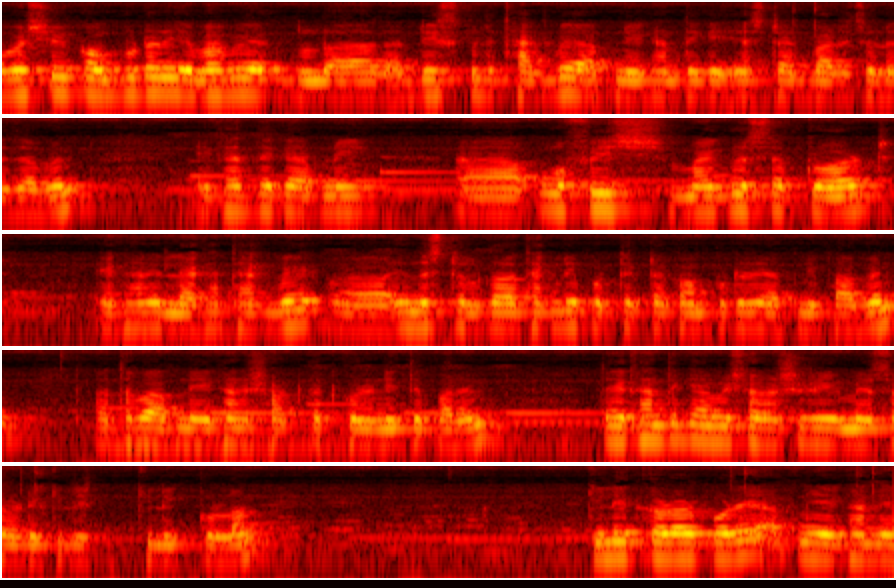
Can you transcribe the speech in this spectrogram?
অবশ্যই কম্পিউটারে এভাবে ডিসপ্লে থাকবে, আপনি এখান থেকে স্টার্ট বারে চলে যাবেন। এখান থেকে আপনি অফিস মাইক্রোসফট ওয়ার্ড এখানে লেখা থাকবে ইনস্টল করা থাকলে প্রত্যেকটা কম্পিউটারে আপনি পাবেন, অথবা আপনি এখানে শর্টকাট করে নিতে পারেন। তো এখান থেকে আমি সরাসরি এমএস ওয়ার্ডে ক্লিক ক্লিক করলাম। ক্লিক করার পরে আপনি এখানে,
